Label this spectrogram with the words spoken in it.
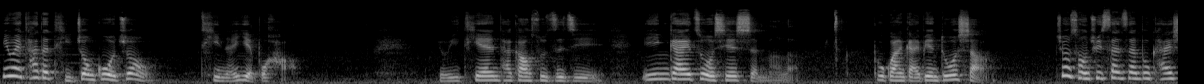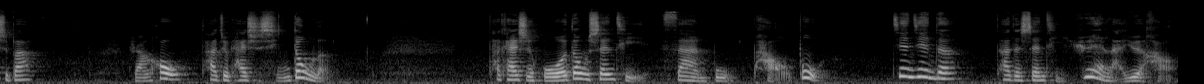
因为她的体重过重，体能也不好。有一天，她告诉自己。应该做些什么了？不管改变多少，就从去散散步开始吧。然后他就开始行动了。他开始活动身体，散步、跑步。渐渐的，他的身体越来越好，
